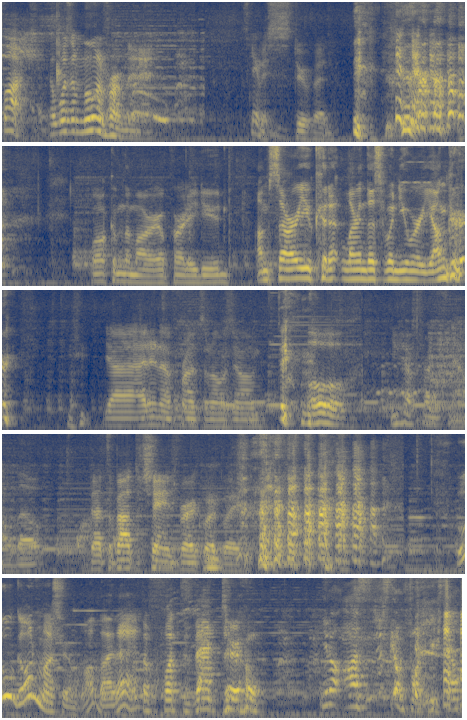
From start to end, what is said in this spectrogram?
Fuck! It wasn't moving for a minute. This game is stupid. Welcome to Mario Party, dude. I'm sorry you couldn't learn this when you were younger. Yeah, I didn't have friends when I was young. Oh. You have friends now, though. That's about to change very quickly. Ooh, golden mushroom. I'll buy that. what that. the fuck does that do? You know, Austin, just go fuck yourself.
